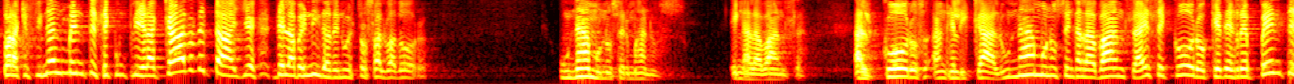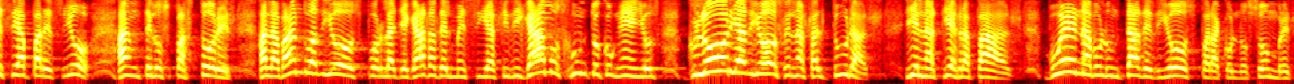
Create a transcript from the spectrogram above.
para que finalmente se cumpliera cada detalle de la venida de nuestro Salvador. Unámonos, hermanos, en alabanza al coro angelical, unámonos en alabanza a ese coro que de repente se apareció ante los pastores, alabando a Dios por la llegada del Mesías. Y digamos junto con ellos, gloria a Dios en las alturas y en la tierra paz, buena voluntad de Dios para con los hombres,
